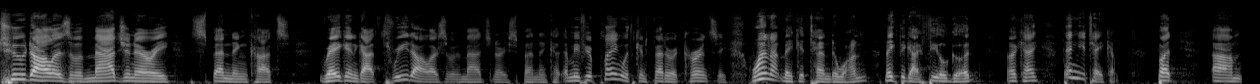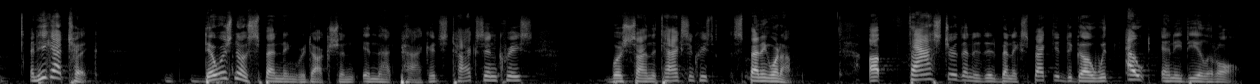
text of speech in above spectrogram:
$2 of imaginary spending cuts. Reagan got $3 of imaginary spending cuts. I mean, if you're playing with Confederate currency, why not make it 10 to 1? Make the guy feel good, okay? Then you take him. But, um, and he got took. There was no spending reduction in that package. Tax increase, Bush signed the tax increase, spending went up up faster than it had been expected to go without any deal at all.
